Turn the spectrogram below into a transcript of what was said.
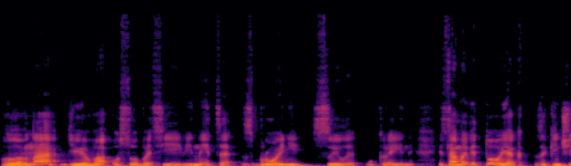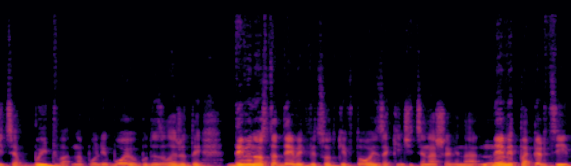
Головна дієва особа цієї війни це Збройні Сили України. І саме від того, як закінчиться битва на полі бою, буде залежати 99% того, як закінчиться наша війна. Не від папірців,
